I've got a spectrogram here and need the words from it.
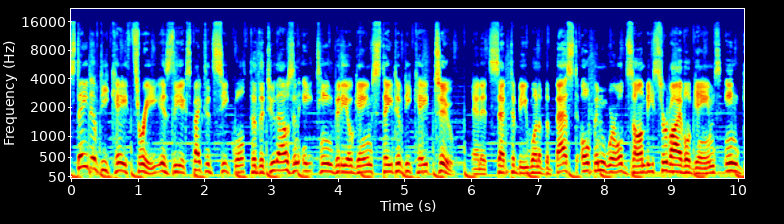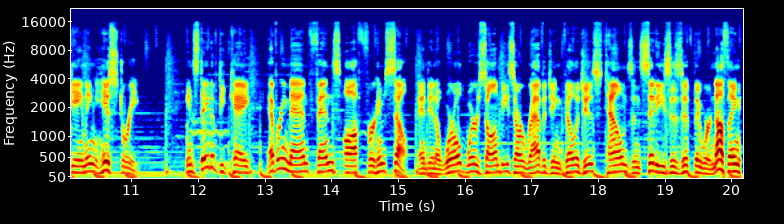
State of Decay 3 is the expected sequel to the 2018 video game State of Decay 2, and it's set to be one of the best open world zombie survival games in gaming history. In State of Decay, every man fends off for himself, and in a world where zombies are ravaging villages, towns, and cities as if they were nothing,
